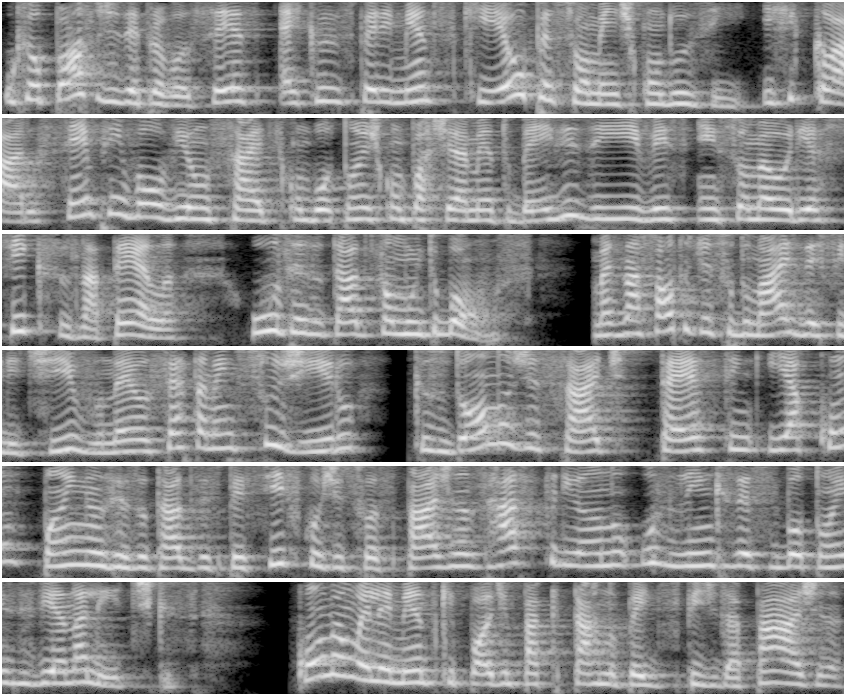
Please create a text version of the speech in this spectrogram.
O que eu posso dizer para vocês é que os experimentos que eu pessoalmente conduzi e que, claro, sempre envolviam sites com botões de compartilhamento bem visíveis, em sua maioria fixos na tela, os resultados são muito bons. Mas na falta de estudo mais definitivo, né, eu certamente sugiro que os donos de site testem e acompanhem os resultados específicos de suas páginas rastreando os links desses botões via Analytics. Como é um elemento que pode impactar no page speed da página,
